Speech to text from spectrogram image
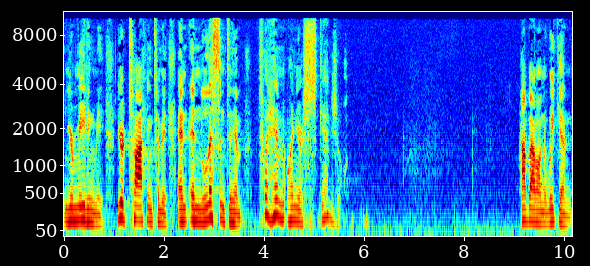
you're meeting me, you're talking to me, and, and listen to Him, put Him on your schedule. How about on the weekend,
